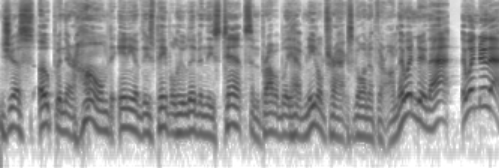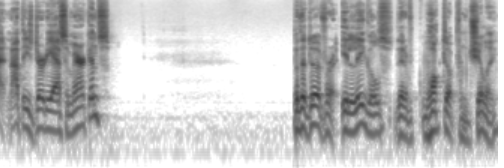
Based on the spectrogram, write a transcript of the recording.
just open their home to any of these people who live in these tents and probably have needle tracks going up their arm. They wouldn't do that. They wouldn't do that. Not these dirty ass Americans. But they'll do it for illegals that have walked up from Chile.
